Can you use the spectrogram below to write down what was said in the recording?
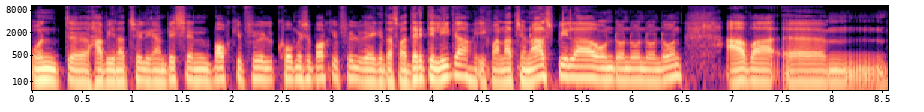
und äh, habe ich natürlich ein bisschen Bauchgefühl, komisches Bauchgefühl, wegen das war dritte Liga, ich war Nationalspieler und und und und und. Aber ähm,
